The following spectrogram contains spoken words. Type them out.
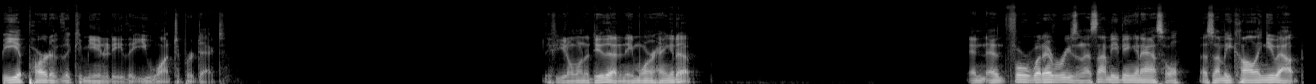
Be a part of the community that you want to protect." If you don't want to do that anymore, hang it up. And and for whatever reason, that's not me being an asshole. That's not me calling you out.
